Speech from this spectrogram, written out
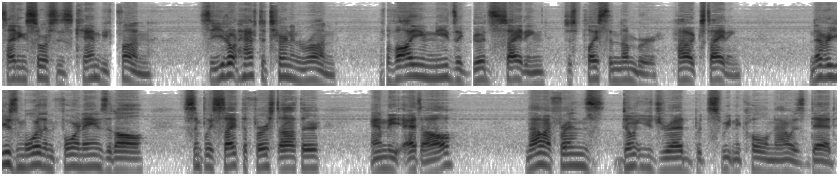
Citing sources can be fun, so you don't have to turn and run. If a volume needs a good citing, just place the number. How exciting. Never use more than four names at all. Simply cite the first author and the et al. Now my friends, don't you dread, but sweet Nicole now is dead.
